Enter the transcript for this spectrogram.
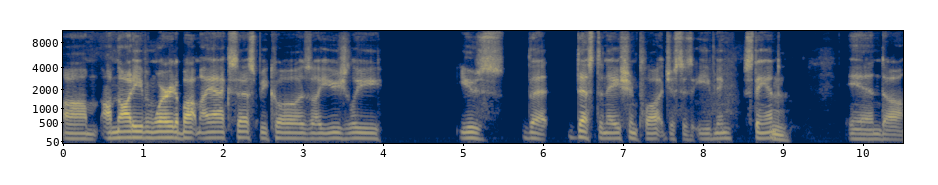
Um, I'm not even worried about my access because I usually use that destination plot just as evening stand, Mm. and uh,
